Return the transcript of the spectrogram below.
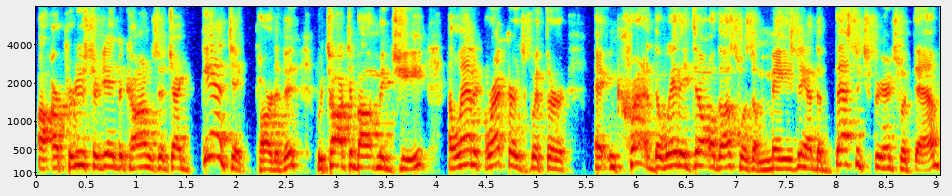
Uh, our producer David Kahne was a gigantic part of it. We talked about McG, Atlantic Records with their incredible. The way they dealt with us was amazing. I had the best experience with them.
